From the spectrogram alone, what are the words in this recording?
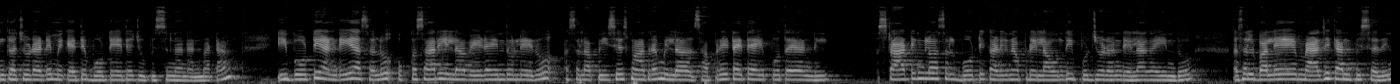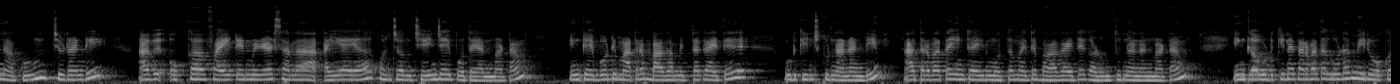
ఇంకా చూడండి మీకైతే బోటీ అయితే చూపిస్తున్నాను అనమాట ఈ బోటీ అండి అసలు ఒక్కసారి ఇలా వేడైందో లేదో అసలు ఆ పీసెస్ మాత్రం ఇలా సపరేట్ అయితే అయిపోతాయండి. స్టార్టింగ్లో అసలు బోటీ కడిగినప్పుడు ఎలా ఉంది ఇప్పుడు చూడండి ఎలాగైందో. అసలు భలే మ్యాజిక్ అనిపిస్తుంది నాకు. చూడండి అవి ఒక్క ఫైవ్ టెన్ మినిట్స్ అలా అయ్యాయా కొంచెం చేంజ్ అయిపోతాయి అనమాట ఇంకా ఈ బోటి మాత్రం బాగా మెత్తగా అయితే ఉడికించుకున్నానండి. ఆ తర్వాత ఇంకా ఇది మొత్తం అయితే బాగా అయితే కడుగుతున్నాను అనమాట ఇంకా ఉడికిన తర్వాత కూడా మీరు ఒక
